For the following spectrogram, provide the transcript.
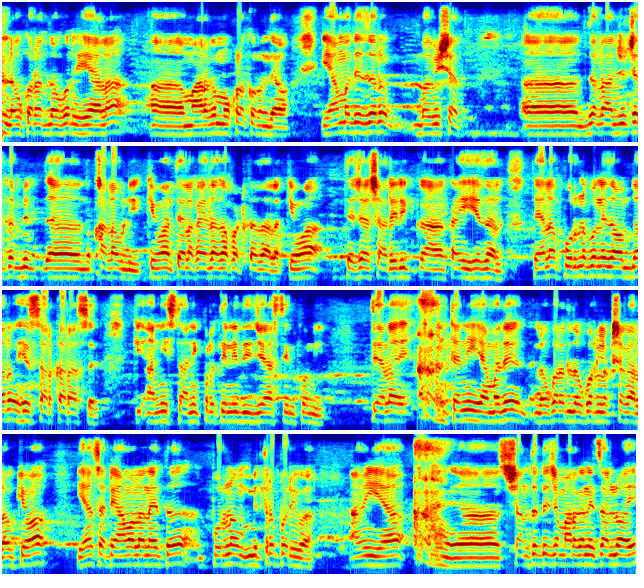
लवकरात लवकर ह्याला मार्ग मोकळा करून द्यावा. यामध्ये जर भविष्यात जर राजूची तब्येत खालावली किंवा त्याला काही दगाफटका झाला किंवा त्याच्या शारीरिक काही हे झालं त्याला पूर्णपणे जबाबदार हे सरकार असेल की आणि स्थानिक प्रतिनिधी जे असतील कोणी त्याला त्यांनी यामध्ये लवकरात लवकर लक्ष घालावं किंवा यासाठी आम्हाला नाही तर पूर्ण मित्रपरिवार आम्ही या शांततेच्या मार्गाने चाललो आहे.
